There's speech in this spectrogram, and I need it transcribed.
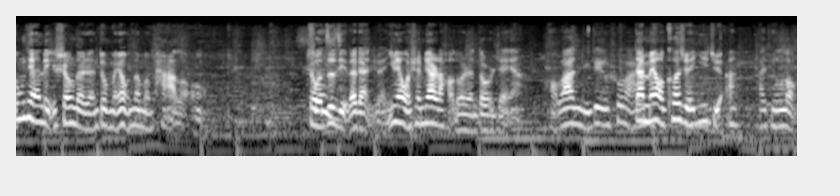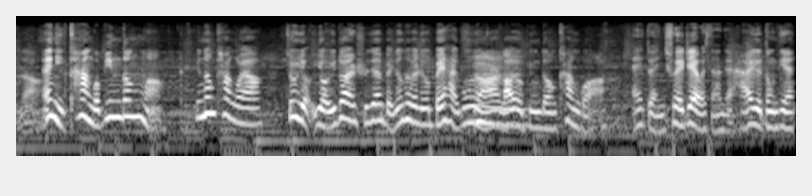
冬天里生的人就没有那么怕冷，这我自己的感觉，因为我身边的好多人都是这样。好吧，你这个说法，但没有科学依据啊，还挺冷的。哎，你看过冰灯吗？冰灯看过呀，就是有有一段时间北京特别流行北海公园，老有冰灯，看过。哎，对你说起这，我想起来还有一个冬天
